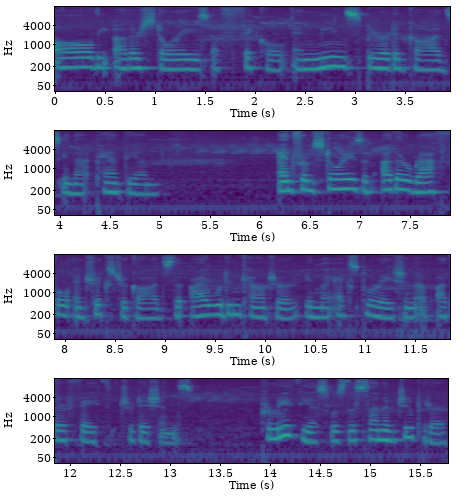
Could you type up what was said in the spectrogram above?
all the other stories of fickle and mean spirited gods in that pantheon, and from stories of other wrathful and trickster gods that I would encounter in my exploration of other faith traditions. Prometheus was the son of Jupiter,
